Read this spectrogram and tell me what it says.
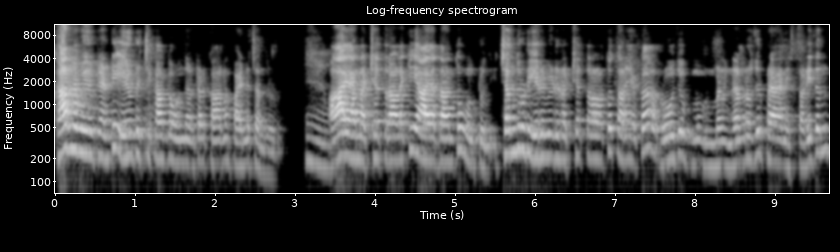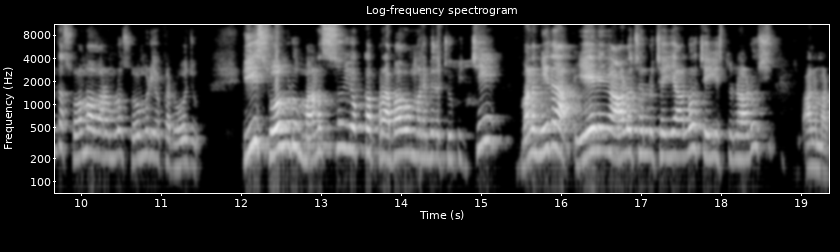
కారణం ఏమిటంటే ఏమిటో చికాగ్గా ఉంది అంటాడు కారణం పైన చంద్రుడు. Hmm. ఆయా నక్షత్రాలకి ఆయా దాంతో ఉంటుంది. చంద్రుడు ఇరవై ఏడు నక్షత్రాలతో తన యొక్క రోజు నెల రోజులు ప్రయాణిస్తాడు. ఇదంతా సోమవారంలో సోముడి యొక్క రోజు. ఈ సోముడు మనస్సు యొక్క ప్రభావం మన మీద చూపించి మన మీద ఏమేమి ఆలోచనలు చేయాలో చేయిస్తున్నాడు. అన్నమాట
